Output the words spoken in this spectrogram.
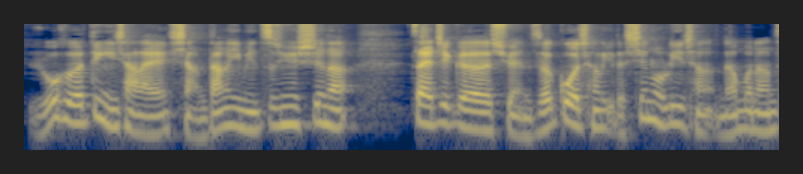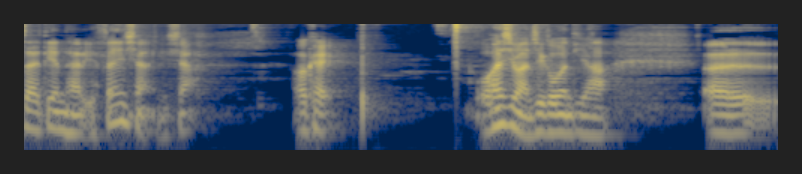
如何定下来想当一名咨询师呢？在这个选择过程里的心路历程，能不能在电台里分享一下？OK，我很喜欢这个问题哈，呃。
